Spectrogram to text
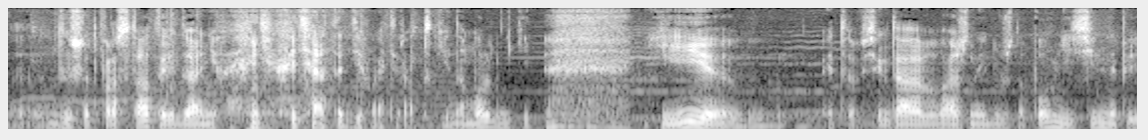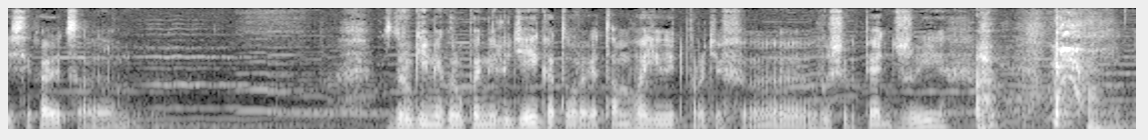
Э, дышат простатой, да, не, не хотят одевать рабские намордники. И это всегда важно и нужно помнить, сильно пересекаются с другими группами людей, которые там воюют против э, вышек 5G.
